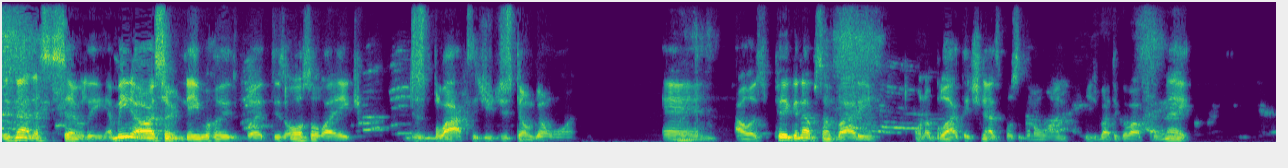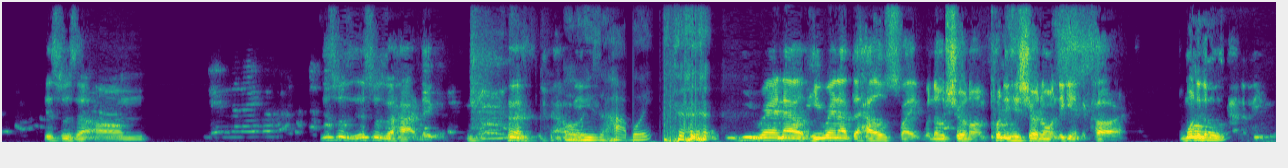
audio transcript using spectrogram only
it's not necessarily. I mean, there are certain neighborhoods, but there's also like just blocks that you just don't go on. And I was picking up somebody on a block that you're not supposed to go on. He's about to go out for the night. This was a um. This was this was a hot nigga. oh, mean, he's a hot boy. he ran out. He ran out the house like with no shirt on, putting his shirt on to get in the car. One oh. of those kind of people.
